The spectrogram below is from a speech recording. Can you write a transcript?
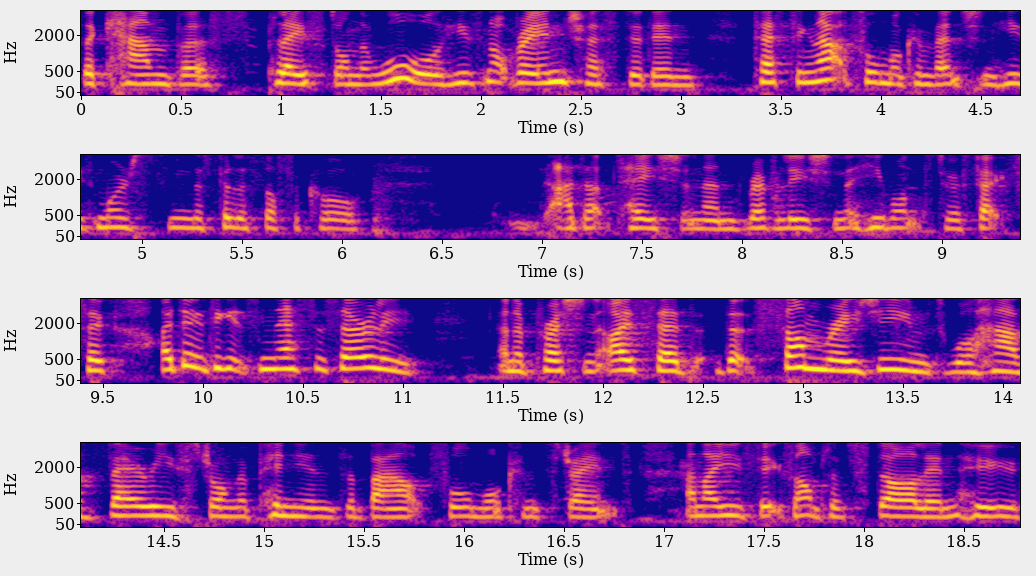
the canvas placed on the wall. He's not very interested in testing that formal convention. He's more interested in the philosophical adaptation and revolution that he wants to effect. So I don't think it's necessarily an oppression. I said that some regimes will have very strong opinions about formal constraints. And I used the example of Stalin, who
